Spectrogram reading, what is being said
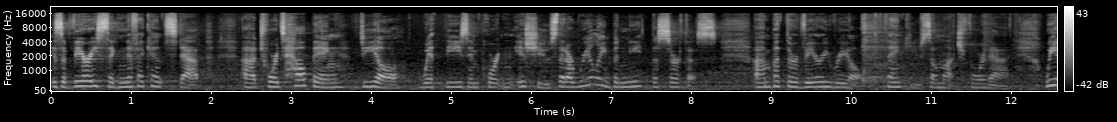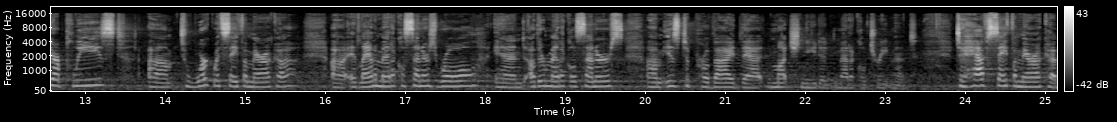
is a very significant step uh, towards helping deal with these important issues that are really beneath the surface. Um, but they're very real. Thank you so much for that. We are pleased um, to work with Safe America. Uh, Atlanta Medical Center's role and other medical centers um, is to provide that much needed medical treatment. To have Safe America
